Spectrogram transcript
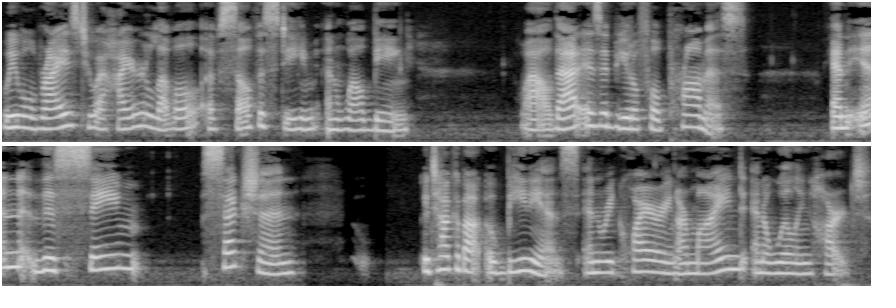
we will rise to a higher level of self esteem and well being. Wow, that is a beautiful promise. And in this same section, we talk about obedience and requiring our mind and a willing heart.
